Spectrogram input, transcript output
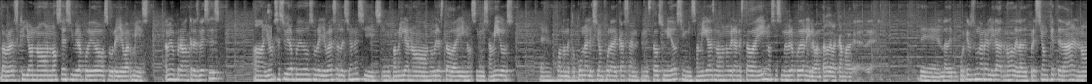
La verdad es que yo no, no sé si hubiera podido sobrellevar mis... A mí me operaron tres veces. Ah, yo no sé si hubiera podido sobrellevar esas lesiones si, si mi familia no, no, hubiera estado ahí, ¿no? Si mis amigos, eh, cuando me tocó una lesión fuera de casa en, en, Estados Unidos, si mis amigas no, no hubieran estado ahí, no sé si me hubiera podido ni levantar de la cama de, de, de la de, porque es una realidad, ¿no? De la depresión que te da el no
